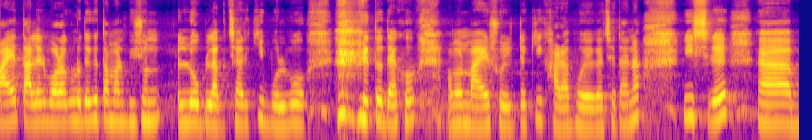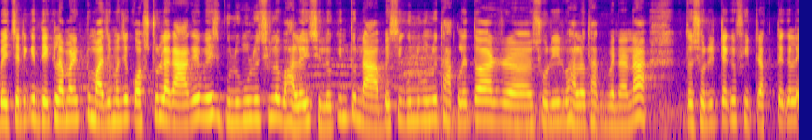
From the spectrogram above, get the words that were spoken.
মায়ের তালের বড়াগুলো দেখে তো আমার ভীষণ লোভ লাগছে, আর কি বলব? তো দেখো, আমার মায়ের শরীরটা কি খারাপ হয়ে গেছে, তাই না? ইস রে বেচারিকে দেখলে আমার একটু মাঝে মাঝে কষ্ট লাগে। আগে বেশ গুলুমুলু ছিল, ভালোই ছিল। কিন্তু না, বেশি গুলুমুলু থাকলে তো আর শরীর ভালো থাকবে না না? তো শরীরটাকে ফিট রাখতে গেলে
